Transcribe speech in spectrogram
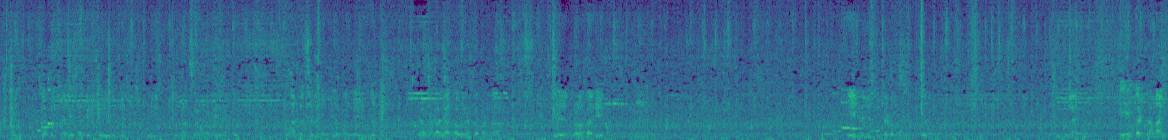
तुमच्यापेक्षा हेच आहे की जे तुम्ही विधानसभेमध्ये विधान परिषदेमध्ये आपण जे ज्या प्रकारे आतापर्यंत आपण जे लढत एसटीचा डॉक्युमेंट हे गट क्रमांक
